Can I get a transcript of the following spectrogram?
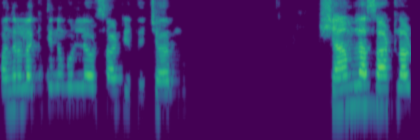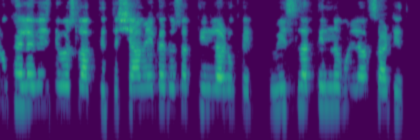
पंधराला किती न गुणल्यावर साठ येते? चार श्यामला साठ लाडू खायला वीस दिवस लागते तर श्याम एका दिवसात तीन लाडू खाईल. वीस ला तीन न गुणल्यावर साठ येते.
